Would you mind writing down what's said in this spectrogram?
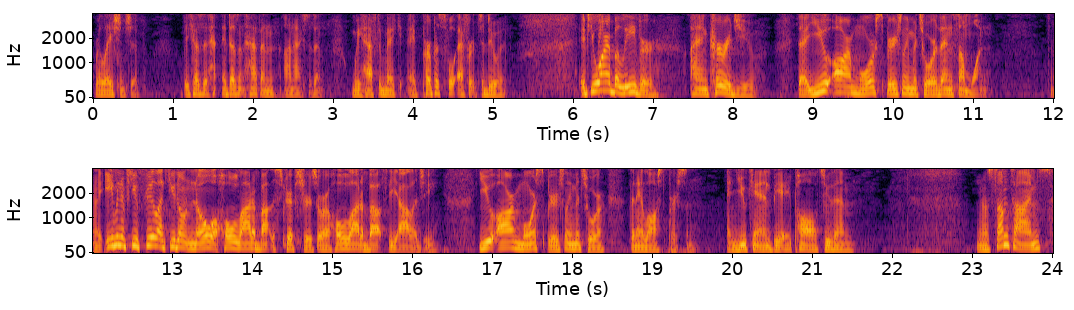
relationship because it, it doesn't happen on accident. We have to make a purposeful effort to do it. If you are a believer, I encourage you that you are more spiritually mature than someone. Even if you feel like you don't know a whole lot about the scriptures or a whole lot about theology, you are more spiritually mature than a lost person, and you can be a Paul to them. You know, sometimes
